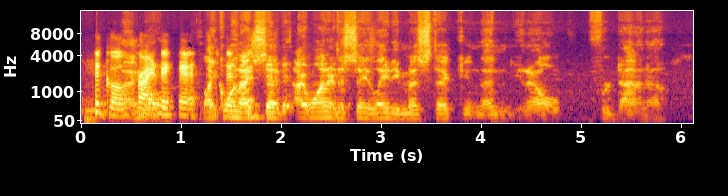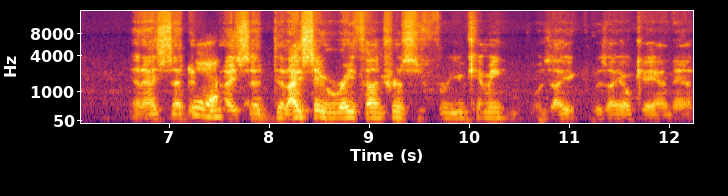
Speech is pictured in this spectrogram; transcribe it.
Go I right know. ahead. like when I said I wanted to say Lady Mystic, and then you know for Donna, and I said Yeah. I said did I say Wraith Huntress for you, Kimmy? Was I was I okay on that?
